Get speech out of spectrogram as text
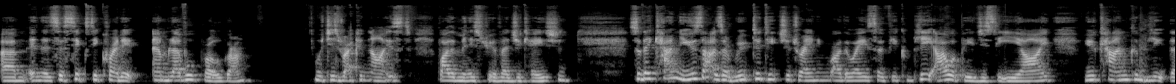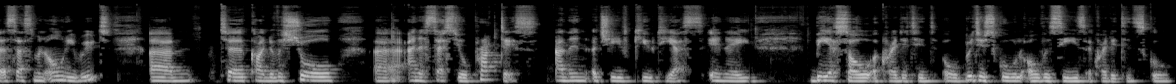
um, and it's a sixty credit M level program which is recognized by the Ministry of Education. So they can use that as a route to teacher training, by the way. So if you complete our PGCEI, you can complete the assessment only route um, to kind of assure uh, and assess your practice and then achieve QTS in a BSO accredited or British School Overseas accredited school.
